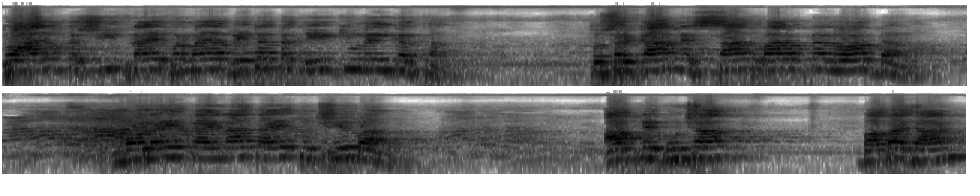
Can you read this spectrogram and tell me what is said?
دو عالم تشریف لائے، فرمایا، بیٹا، تقریر کیوں نہیں کرتا؟ تو سرکار نے سات بار اپنا لوہب ڈالا۔ مولا کائنات آئے تو چھ بار۔ آپ نے پوچھا، بابا جان،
